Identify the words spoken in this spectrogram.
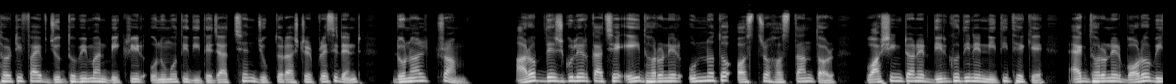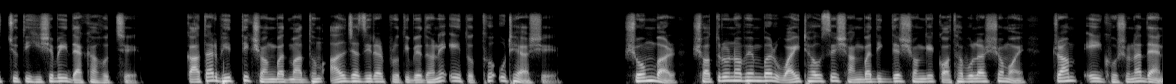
থার্টি ফাইভ যুদ্ধবিমান বিক্রির অনুমতি দিতে যাচ্ছেন যুক্তরাষ্ট্রের প্রেসিডেন্ট ডোনাল্ড ট্রাম্প। আরব দেশগুলোর কাছে এই ধরনের উন্নত অস্ত্র হস্তান্তর ওয়াশিংটনের দীর্ঘদিনের নীতি থেকে এক ধরনের বড় বিচ্যুতি হিসেবেই দেখা হচ্ছে। কাতার ভিত্তিক সংবাদ মাধ্যম আল জাজিরার প্রতিবেদনে এই তথ্য উঠে আসে। সোমবার, সতেরো নভেম্বর হোয়াইট হাউসে সাংবাদিকদের সঙ্গে কথা বলার সময় ট্রাম্প এই ঘোষণা দেন।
